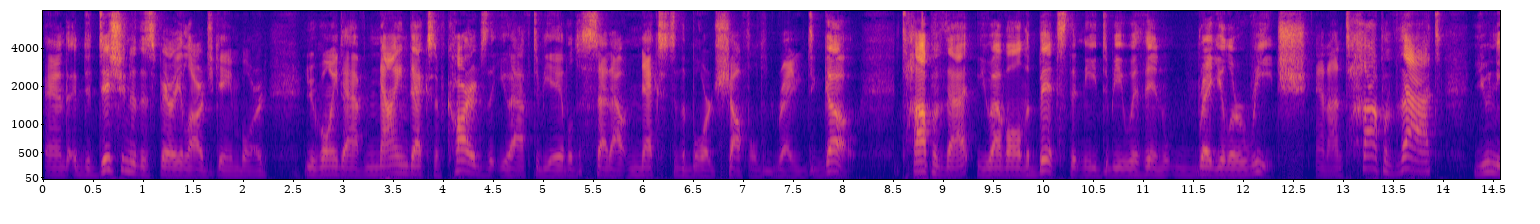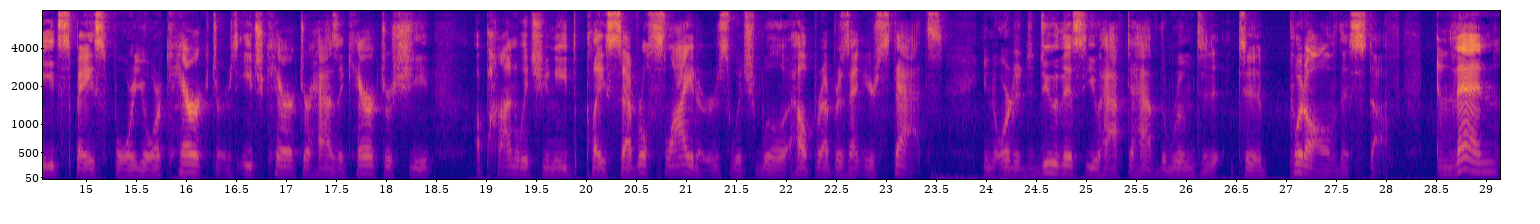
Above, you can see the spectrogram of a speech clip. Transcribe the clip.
And in addition to this very large game board, you're going to have nine decks of cards that you have to be able to set out next to the board shuffled and ready to go. Top of that, you have all the bits that need to be within regular reach. And on top of that, you need space for your characters. Each character has a character sheet upon which you need to place several sliders, which will help represent your stats. In order to do this, you have to have the room to, to put all of this stuff. And then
